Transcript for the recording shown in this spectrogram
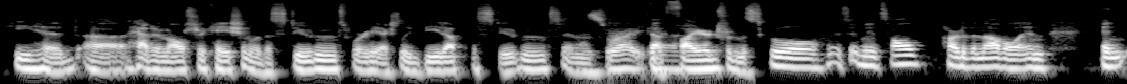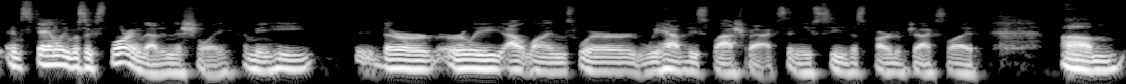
he had uh, had an altercation with a student where he actually beat up the student and That's right. got yeah. fired from the school. It's, I mean, it's all part of the novel, and and and Stanley was exploring that initially. I mean, he there are early outlines where we have these flashbacks, and you see this part of Jack's life. Um,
